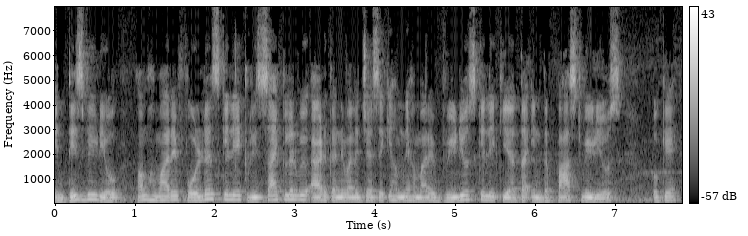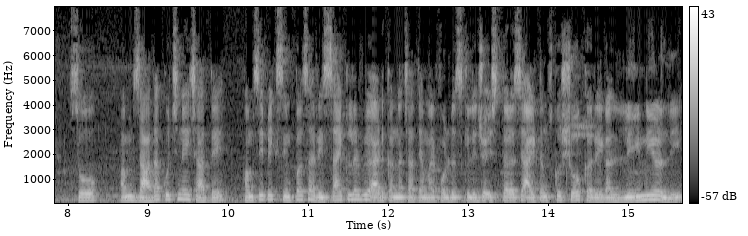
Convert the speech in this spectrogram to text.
इन दिस वीडियो हम हमारे फोल्डर्स के लिए एक रिसाइकलर व्यू ऐड करने वाले जैसे कि हमने हमारे वीडियोस के लिए किया था in the past videos okay so हम ज़्यादा कुछ नहीं चाहते। हम सिर्फ़ एक सिंपल सा रिसाइकलर व्यू ऐड करना चाहते हैं हमारे फोल्डर्स के लिए, जो इस तरह से आइटम्स को शो करेगा लीनियरली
